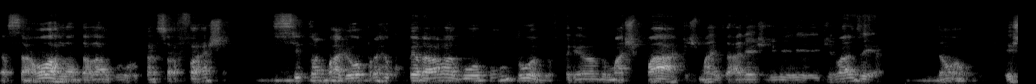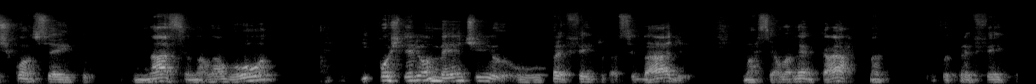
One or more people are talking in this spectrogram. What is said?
essa orla da lagoa com essa faixa se trabalhou para recuperar a lagoa como um todo, criando mais parques, mais áreas de, de lazer. Então, este conceito nasce na lagoa e, posteriormente, o prefeito da cidade, Marcelo Alencar, né, que foi prefeito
